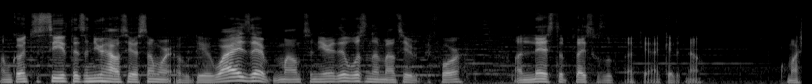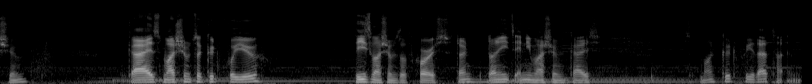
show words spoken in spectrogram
I'm going to see if there's a new house here somewhere. Oh dear, why is there a mountain here? There wasn't a mountain here before. Unless the place was... Okay, I get it now. Mushroom. Guys, mushrooms are good for you. These mushrooms, of course. Don't don't eat any mushroom, guys. It's not good for you that time.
